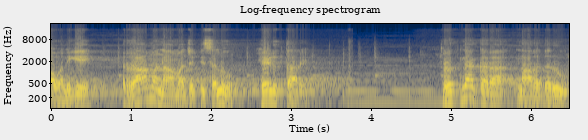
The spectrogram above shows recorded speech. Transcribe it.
ಅವನಿಗೆ ರಾಮನಾಮ ಜಪಿಸಲು ಹೇಳುತ್ತಾರೆ. ರತ್ನಾಕರ ನಾರದರು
